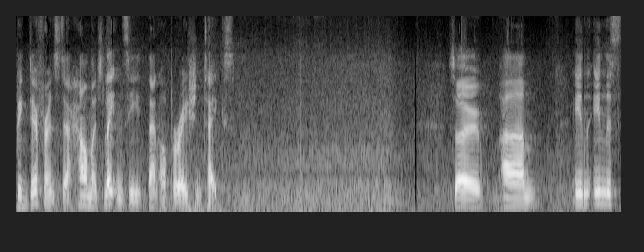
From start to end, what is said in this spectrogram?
big difference to how much latency that operation takes. So um, in, in, this,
